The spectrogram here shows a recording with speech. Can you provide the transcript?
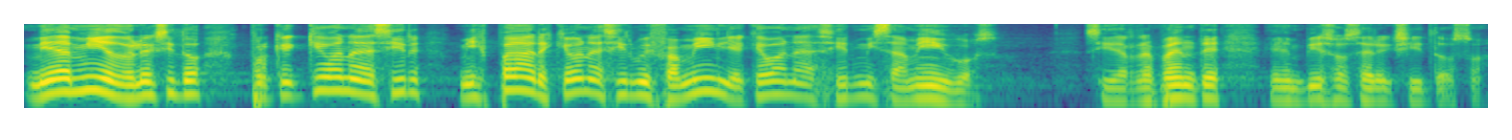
Me da miedo el éxito porque ¿qué van a decir mis padres? ¿Qué van a decir mi familia? ¿Qué van a decir mis amigos? Si de repente empiezo a ser exitoso.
